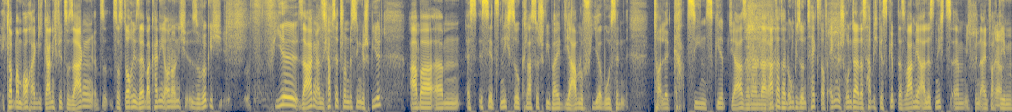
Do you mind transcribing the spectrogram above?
ich glaube, man braucht eigentlich gar nicht viel zu sagen. Zur Story selber kann ich auch noch nicht so wirklich viel sagen. Also ich habe es jetzt schon ein bisschen gespielt, aber ähm, es ist jetzt nicht so klassisch wie bei Diablo 4, wo es dann tolle Cutscenes gibt, ja, sondern da rattert dann irgendwie so ein Text auf Englisch runter. Das habe ich geskippt, das war mir alles nichts. Ähm, ich bin einfach ja. dem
